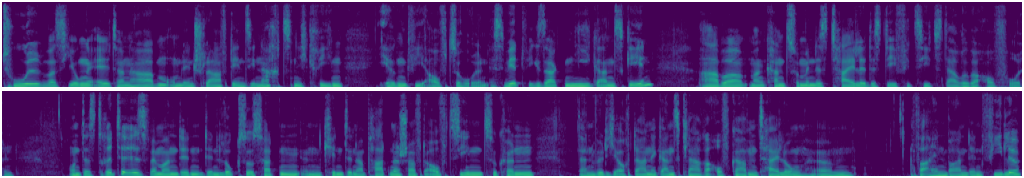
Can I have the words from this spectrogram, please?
Tool, was junge Eltern haben, um den Schlaf, den sie nachts nicht kriegen, irgendwie aufzuholen. Es wird, wie gesagt, nie ganz gehen, aber man kann zumindest Teile des Defizits darüber aufholen. Und das Dritte ist, wenn man den, den Luxus hat, ein, ein, Kind in einer Partnerschaft aufziehen zu können, dann würde ich auch da eine ganz klare Aufgabenteilung ähm, vereinbaren. Denn viele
